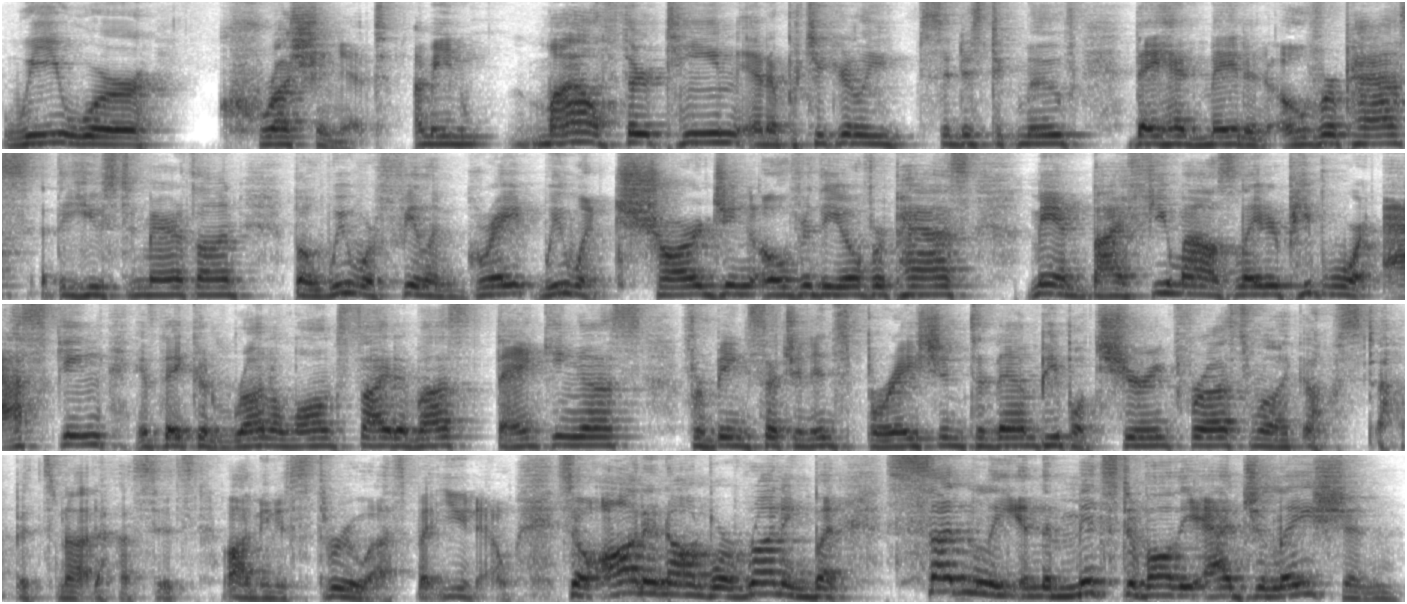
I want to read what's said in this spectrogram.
we were crushing it. I mean, mile 13 in a particularly sadistic move, they had made an overpass at the Houston Marathon, but we were feeling great. We went charging over the overpass. Man, by a few miles later, people were asking if they could run alongside of us, thanking us for being such an inspiration to them. People cheering for us. We're like, oh, stop, it's not us. It's, well, I mean, it's through us, but you know. So on and on we're running, but suddenly in the midst of all the adulation,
